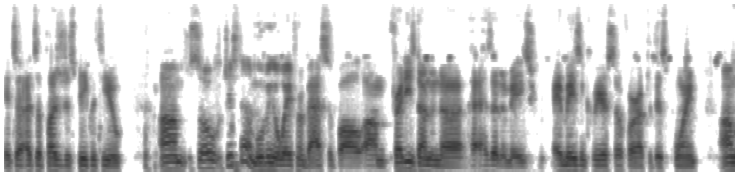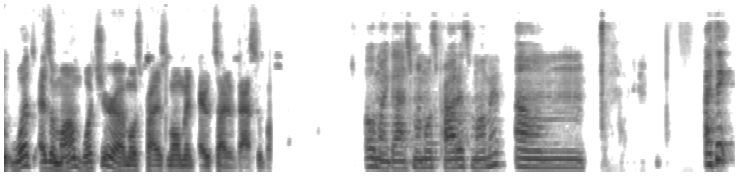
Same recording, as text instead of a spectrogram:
it's a it's a pleasure to speak with you. Um, so just uh, moving away from basketball, um, Freddie's done an, uh, has an amazing amazing career so far up to this point. Um, what as a mom, what's your uh, most proudest moment outside of basketball? Oh my gosh, my most proudest moment. Um, I think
